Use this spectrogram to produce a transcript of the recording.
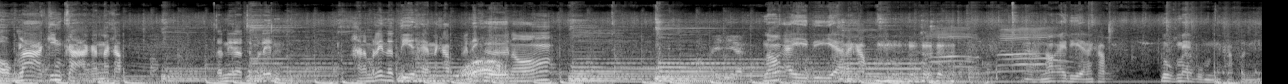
ออกล่ากิ้งก่ากันนะครับ ตอนนี้เราจะมาเล่นหันมาเล่นดนตรีแทนนะครับ อันนี้คือน้องไอเดียน้องไอเดียนะครับอ่าน้องไอเดียนะครับ ลูกแม่บุ๋มนะครับคนนี้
